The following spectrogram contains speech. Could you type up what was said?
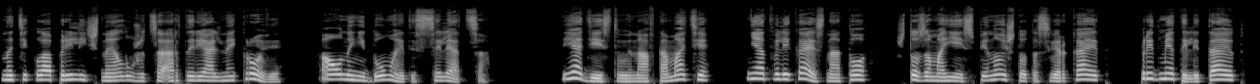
натекла приличная лужица артериальной крови, а он и не думает исцеляться. Я действую на автомате, не отвлекаясь на то, что за моей спиной что-то сверкает, предметы летают,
